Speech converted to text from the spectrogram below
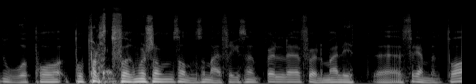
noe på, på, plattformer som sånne som meg f.eks. Eh, føler meg litt eh, fremmed på,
